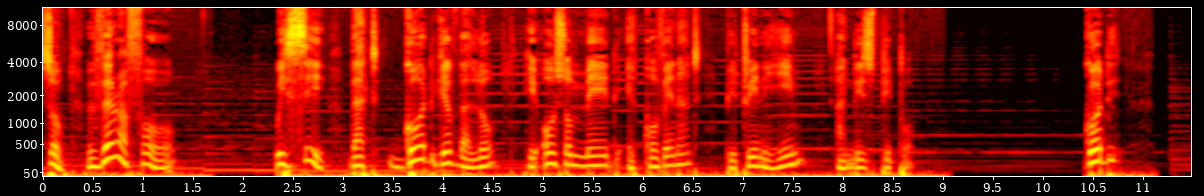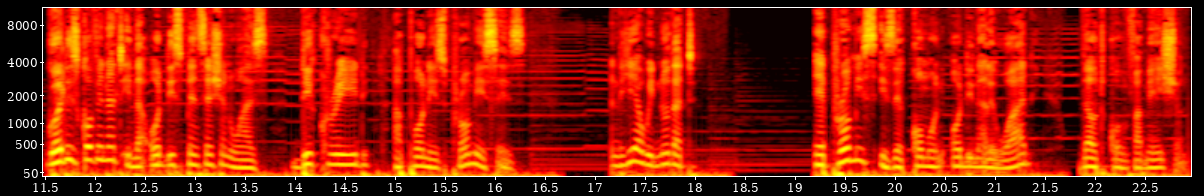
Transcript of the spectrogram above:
So, therefore, we see that God gave the law, He also made a covenant between Him and His people. God, God's covenant in the old dispensation was decreed upon His promises. And here we know that a promise is a common ordinary word without confirmation.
